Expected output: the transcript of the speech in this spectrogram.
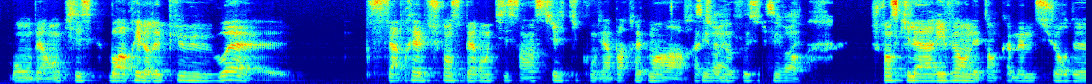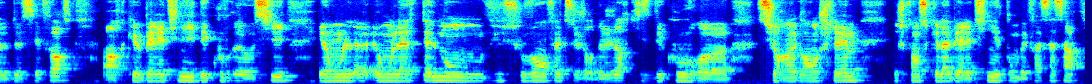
bon, Berankis. Bon, après, il aurait pu. Ouais. C'est après, je pense, Berankis a un style qui convient parfaitement à Khachanov aussi. C'est vrai je pense qu'il est arrivé en étant quand même sûr de, de ses forces, alors que Berrettini découvrait aussi, et on, l'a tellement vu souvent en fait ce genre de joueur qui se découvre euh, sur un grand chelem, et je pense que là Berrettini est tombé face à ça.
